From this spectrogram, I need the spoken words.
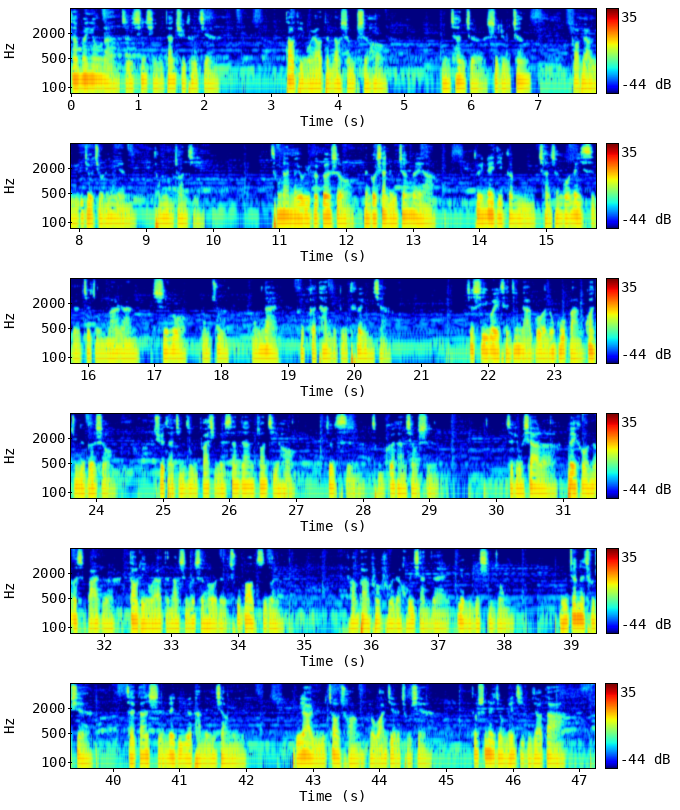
三分慵懒之心情单曲推荐，到底我要等到什么时候？演唱者是刘铮，发表于1990年同名专辑。从来没有一个歌手能够像刘铮那样，对内地歌迷产生过类似的这种茫然、失落、无助、无奈和可叹的独特印象。这是一位曾经拿过龙虎榜冠军的歌手，却在仅仅发行了三张专辑后，就此从歌坛消失，只留下了背后那二十八个“到底我要等到什么时候”的粗暴质问，反反复复地回响在乐迷的心中。刘铮的出现。在当时内地乐坛的影响力，不亚于赵传和王杰的出现，都是那种年纪比较大、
